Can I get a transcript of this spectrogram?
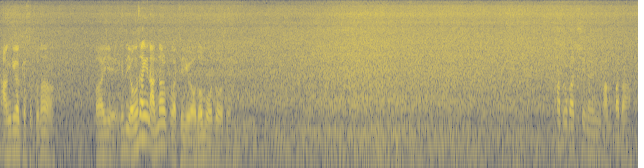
안개가 꼈었구나. 아 이게 근데 영상에는 안 나올 것 같아 이거 너무 어두워서. 파도가 치는 밤바다.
